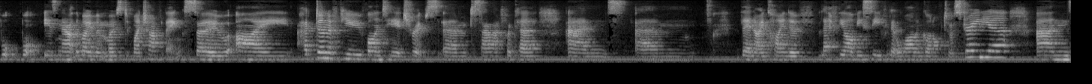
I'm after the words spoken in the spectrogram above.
what, what is now at the moment most of my travelling. So I had done a few volunteer trips um, to South Africa, and um, then I kind of left the RVC for a little while and gone off to Australia, and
